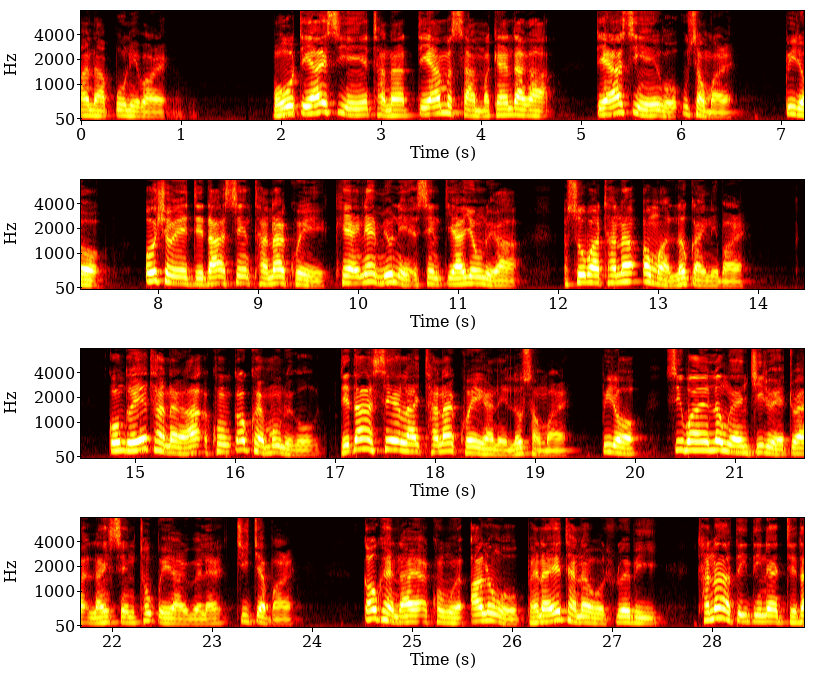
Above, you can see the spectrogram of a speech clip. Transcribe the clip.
အာဏာပိုနေပါတယ်။ဗဟိုတရားစီရင်ရေးဌာနတရားမဆာမကန်းတာကတရားစီရင်ရေးကိုဥဆောင်ပါတယ်။ပြီးတော့အုပ်ချုပ်ရေးဒေသအဆင့်ဌာနခွဲခရိုင်နဲ့မြို့နယ်အဆင့်တရားရုံးတွေကအဆိုပါဌာနအောက်မှာလောက်ကင်နေပါတယ်။ ကွန်သွေးဌာနကအခွန်ကောက်ခွန်မှုတွေကိုဒေသအဆင့်လိုက်ဌာနခွဲတွေကနေလှုပ်ဆောင်ပါတယ်။ပြီးတော့စီးပွားရေးလုပ်ငန်းကြီးတွေအတွက်လိုင်စင်ထုတ်ပေးတာတွေလည်းကြီးကြပ်ပါတယ်။ကောက်ခံထားတဲ့အခွန်ငွေအလုံးကိုဗန်နာရေးဌာနကိုလွှဲပြီးဌာနအသီးသီးနဲ့ဒေသ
